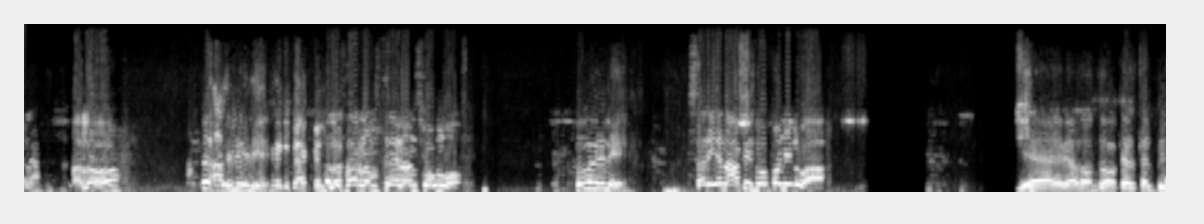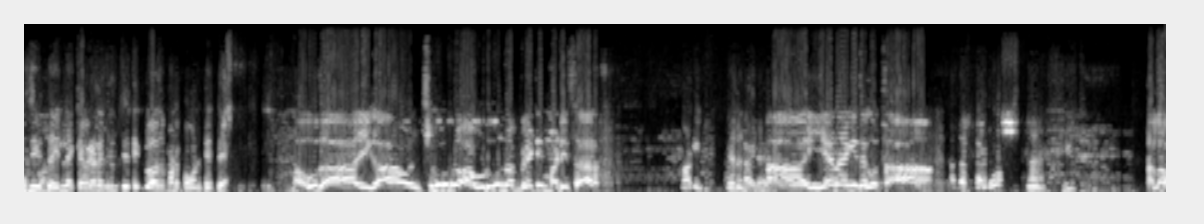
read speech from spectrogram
ಹಲೋ? ಹಲೋ ಸರ್ ನಮಸ್ತೆ ನಾನ್ ಸೋಮು. ಹೇಳಿ. ಸರ್ ಏನ್ ಆಫೀಸ್ ಓಪನ್ ಇಲ್ವಾ? ಏ, ಯಾವ್ದೋ ಒಂದು ಕೆಲ್ಸದಲ್ಲಿ ಬಿಸಿ ಇದ್ದೆ ಇಲ್ಲೇ ಕೆಳಗಡೆ ನಿಂತಿದ್ದೆ ಕ್ಲೋಸ್ ಮಾಡ್ಕೊಂಡು ಹೊಂಟಿದ್ದೆ. ಹೌದಾ? ಈಗ ಒಂಚೂರು ಆ ಹುಡುಗನ್ನ ಭೇಟಿ ಮಾಡಿ ಸರ್ ಮಾಡಿ ಏನಾಗಿದೆ ಗೊತ್ತಾ. ಹಲೋ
